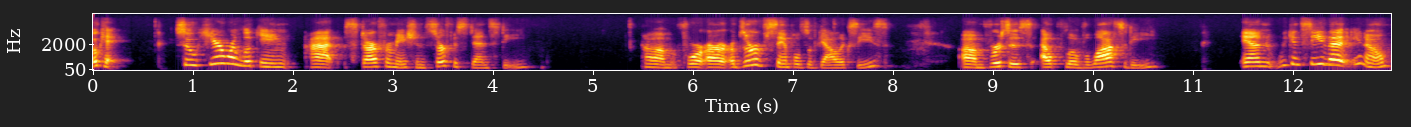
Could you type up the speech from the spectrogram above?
Okay, so here we're looking at star formation surface density um, for our observed samples of galaxies um, versus outflow velocity. And we can see that, you know,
